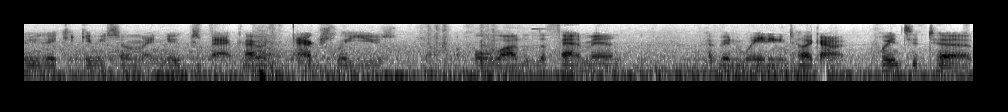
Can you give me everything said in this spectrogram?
Maybe they could give me some of my nukes back. I haven't actually used a whole lot of the Fat Man. I've been waiting until I got pointed to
